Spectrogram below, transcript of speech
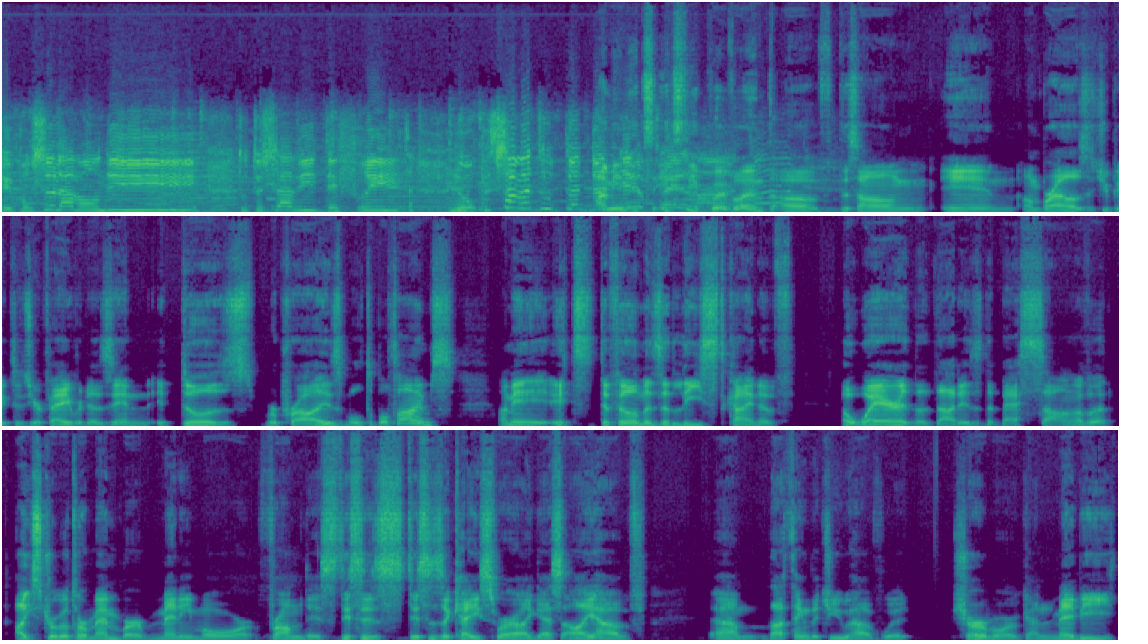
Et pour cela vendit toute sa vie des frites. Nous sommes toutes deux I mean, it's, it's the equivalent of the song in Umbrellas that you picked as your favorite, as in it does reprise multiple times. I mean, it's the film is at least kind of aware that that is the best song of it. I struggle to remember many more from this. This is this is a case where I guess I have um, that thing that you have with Cherbourg, and maybe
